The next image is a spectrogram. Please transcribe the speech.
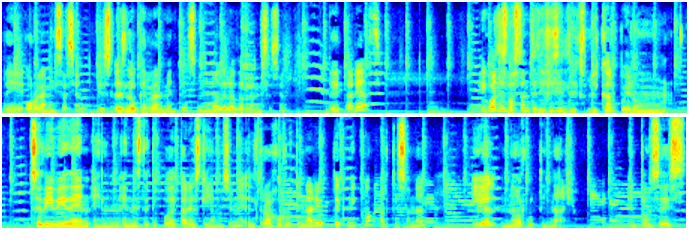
de organización. Es, es lo que realmente es un modelo de organización de tareas igual es bastante difícil de explicar, pero se dividen en, este tipo de tareas que ya mencioné, el trabajo rutinario, técnico, artesanal y el no rutinario. Entonces,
